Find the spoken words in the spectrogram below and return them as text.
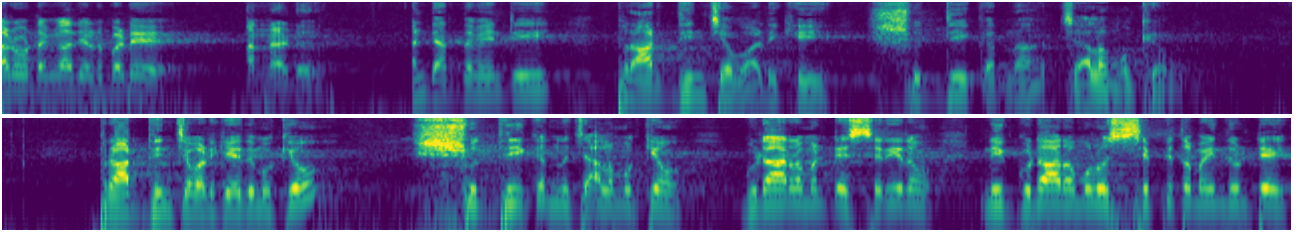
ఏడవటం కాదు ఎడబడే అన్నాడు. అంటే అర్థం ఏంటి ప్రార్థించేవాడికి శుద్ధీకరణ చాలా ముఖ్యం. ప్రార్థించేవాడికి ఏది ముఖ్యం? శుద్ధీకరణ చాలా ముఖ్యం. గుడారం అంటే శరీరం. నీ గుడారములో శపితమైంది ఉంటే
